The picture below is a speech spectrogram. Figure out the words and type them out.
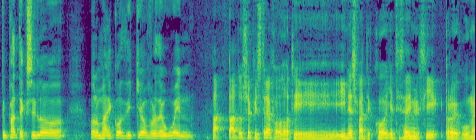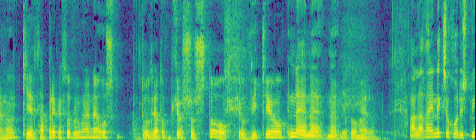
τυπάτε ξύλο ρωμαϊκό δίκαιο for the win. Πα, πάντως επιστρέφω ότι είναι σημαντικό γιατί θα δημιουργηθεί προηγούμενο και θα πρέπει αυτό το προηγούμενο να είναι ως το δυνατό πιο σωστό, πιο δίκαιο ναι, ναι, ναι. για το μέλλον. Αλλά θα είναι ξεχωριστή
